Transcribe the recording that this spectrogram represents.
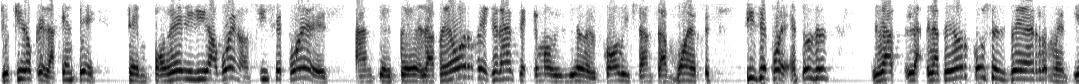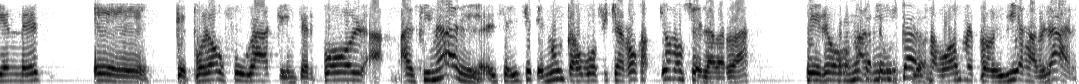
Yo quiero que la gente se empodere y diga, bueno, sí se puede. Ante el pe- la peor desgracia que hemos vivido del COVID, tantas muertes, sí se puede. Entonces, la, la, la peor cosa es ver, ¿me entiendes? Eh, que prófuga, que Interpol, a- al final eh, se dice que nunca hubo ficha roja, yo no sé la verdad, pero, Pero nunca a te mí buscaron. los abogados me prohibían hablar.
